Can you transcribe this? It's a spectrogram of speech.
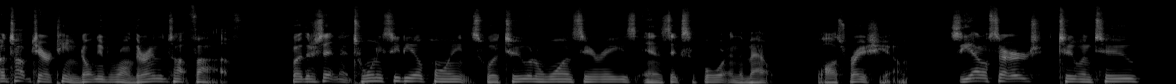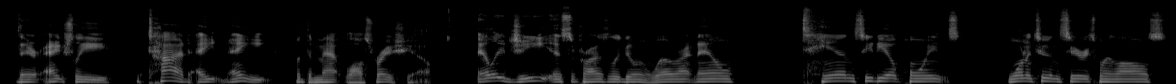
a top tier team, don't get me wrong. They're in the top five. But they're sitting at 20 CDL points with 2 and 1 series and 6 and 4 in the map loss ratio. Seattle Surge 2 and 2. They're actually tied 8 and 8 with the map loss ratio. LEG is surprisingly doing well right now. 10 CDL points, 1 and 2 in the series win loss,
